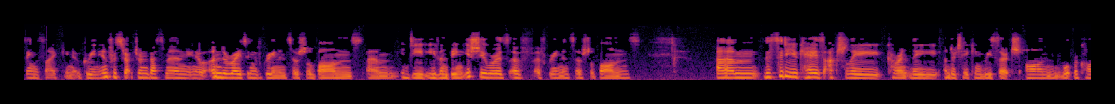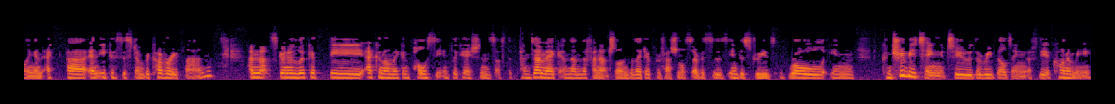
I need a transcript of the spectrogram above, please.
things like, you know, green infrastructure investment, you know, underwriting of green and social bonds, um, indeed even being issuers of, of green and social bonds. Um, the City UK is actually currently undertaking research on what we're calling an, uh, an ecosystem recovery plan. And that's going to look at the economic and policy implications of the pandemic and then the financial and related professional services industry's role in contributing to the rebuilding of the economy.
